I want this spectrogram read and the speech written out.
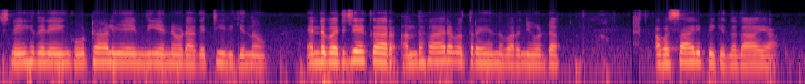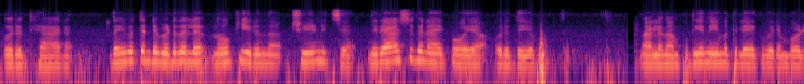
സ്നേഹിതനെയും കൂട്ടാളിയെയും നീ എന്നോട് അകറ്റിയിരിക്കുന്നു. എന്റെ പരിചയക്കാർ അന്ധകാരമത്രേ എന്ന് പറഞ്ഞുകൊണ്ട് അവസാനിപ്പിക്കുന്നതായ ഒരു ധ്യാനം. ദൈവത്തിന്റെ വിടുതൽ നോക്കിയിരുന്ന് ക്ഷീണിച്ച് നിരാശിതനായി പോയ ഒരു ദൈവഭക്തി. നാല് നാം പുതിയ നിയമത്തിലേക്ക് വരുമ്പോൾ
